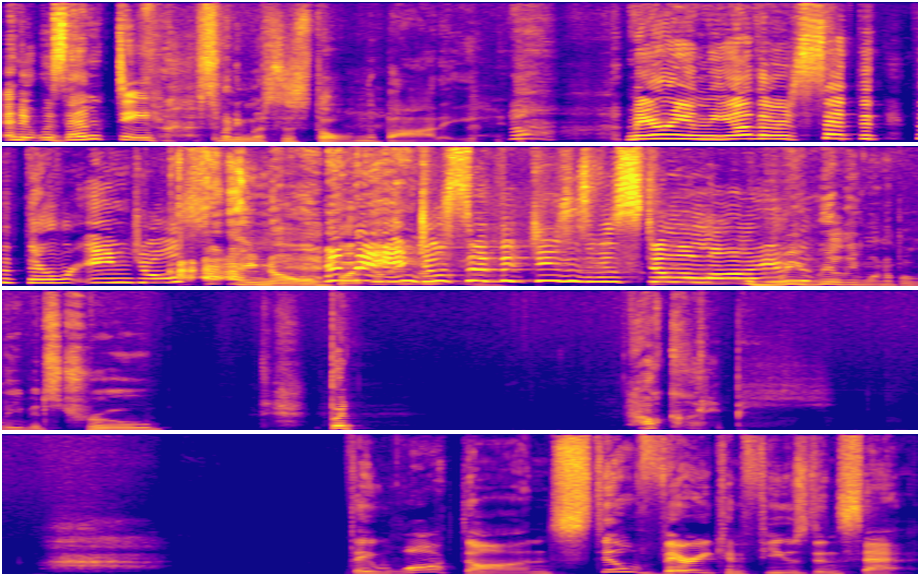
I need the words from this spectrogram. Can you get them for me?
and it was empty. somebody must have stolen the body. Mary and the others said that, that there were angels. I, I know, and but the angels said that Jesus was still alive. we really want to believe it's true. But how could it be? They walked on, still very confused and sad.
